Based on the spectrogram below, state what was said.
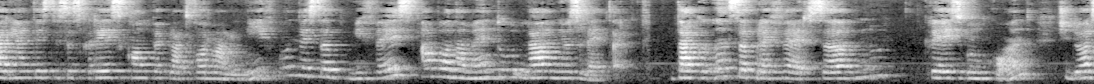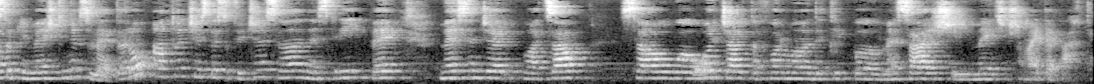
variantă este să-ți creezi cont pe platforma Lumif, unde să bifezi abonamentul la newsletter. Dacă însă preferi să nu creezi un cont, ci doar să primești newsletter-ul, atunci este suficient să ne scrii pe Messenger, WhatsApp sau uh, orice altă formă de tip uh, mesaj, e-mail și așa mai departe.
